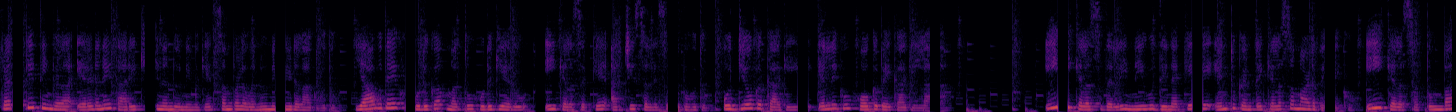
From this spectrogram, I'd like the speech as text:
ಪ್ರತಿ ತಿಂಗಳ ಎರಡನೇ ತಾರೀಕಿನಂದು ನಿಮಗೆ ಸಂಬಳವನ್ನು ನೀಡಲಾಗುವುದು. ಯಾವುದೇ ಹುಡುಗ ಮತ್ತು ಹುಡುಗಿಯರು ಈ ಕೆಲಸಕ್ಕೆ ಅರ್ಜಿ ಸಲ್ಲಿಸಬಹುದು. ಉದ್ಯೋಗಕ್ಕಾಗಿ ಎಲ್ಲಿಗೂ ಹೋಗಬೇಕಾಗಿಲ್ಲ. ಈ ಕೆಲಸದಲ್ಲಿ ನೀವು ದಿನಕ್ಕೆ ಎಂಟು ಗಂಟೆ ಕೆಲಸ ಮಾಡಬೇಕು. ಈ ಕೆಲಸ ತುಂಬಾ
